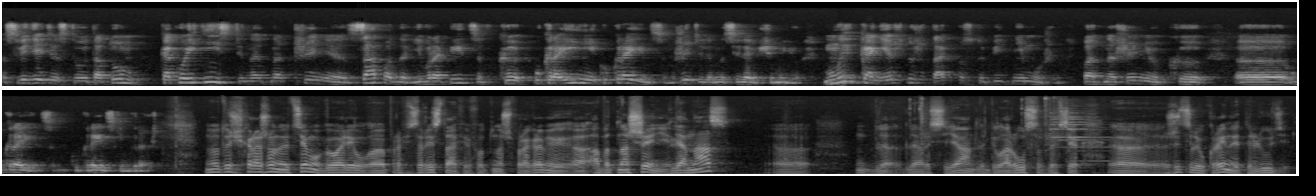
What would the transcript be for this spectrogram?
свидетельствует о том, какое истинное отношение Запада, европейцев к Украине и к украинцам, жителям, населяющим ее. Мы, конечно же, так поступить не можем по отношению к э, украинцам, к украинским гражданам. Ну, вот очень хорошо на эту тему говорил э, профессор Истафьев вот в нашей программе э, об отношении для нас, э, ну, для, для россиян, для белорусов, для всех. Жители Украины – это люди –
